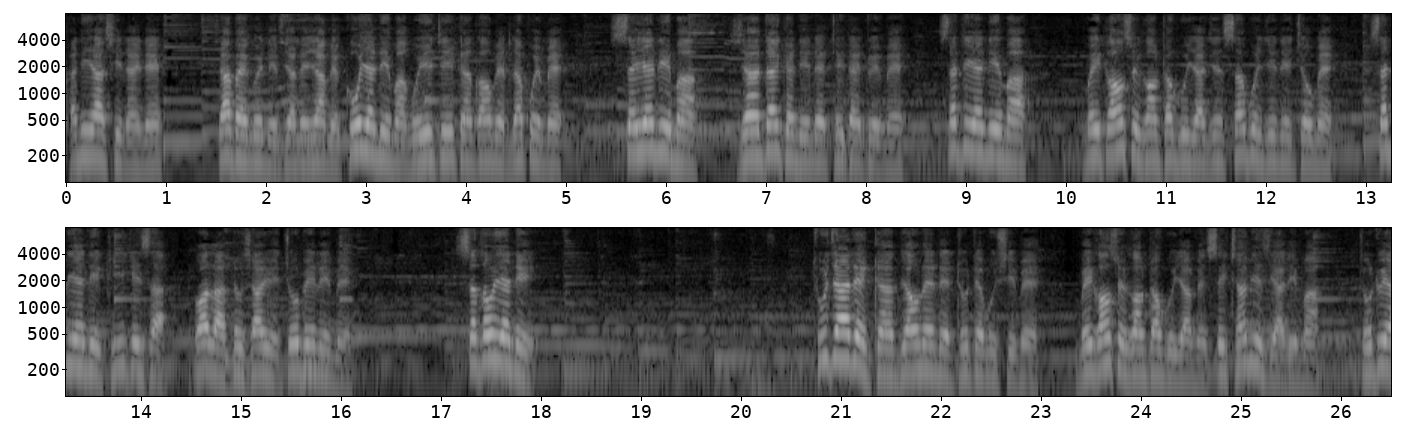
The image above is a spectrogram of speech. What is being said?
ဖန်တီးရရှိနိုင်တယ်ရပိုင်ခွင့်တွေပြန်လည်ရမယ်9ရက်နေ့မှာငွေကြေးကံကောင်းမဲ့လက်ပွင့်မဲ့10ရက်နေ့မှာ ရရန်တိုက်ခံနေတဲ့ထိတ်တိုက်တွေ့မယ်17ရက်နေ့မှာမိတ်ကောင်းဆွေကောင်းထောက်ကူရခြင်းစမ်းပွင့်ခြင်းတွေကြုံမယ်17ရက်နေ့ခီးကိစ္စသွာလာလှုပ်ရှား၍ကြိုးပေးနေမယ်73ရက်နေ့ထူးခြားတဲ့ကံပြောင်းလဲတဲ့တိုးတက်မှုရှိမယ်မိတ်ကောင်းဆွေကောင်းထောက်ကူရမယ်စိတ်ချမ်းမြေစရာတွေမှာကြုံတွေ့ရ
